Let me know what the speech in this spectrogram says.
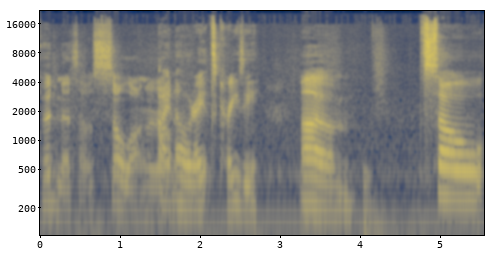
goodness, that was so long ago. I know, right? It's crazy. Um, so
